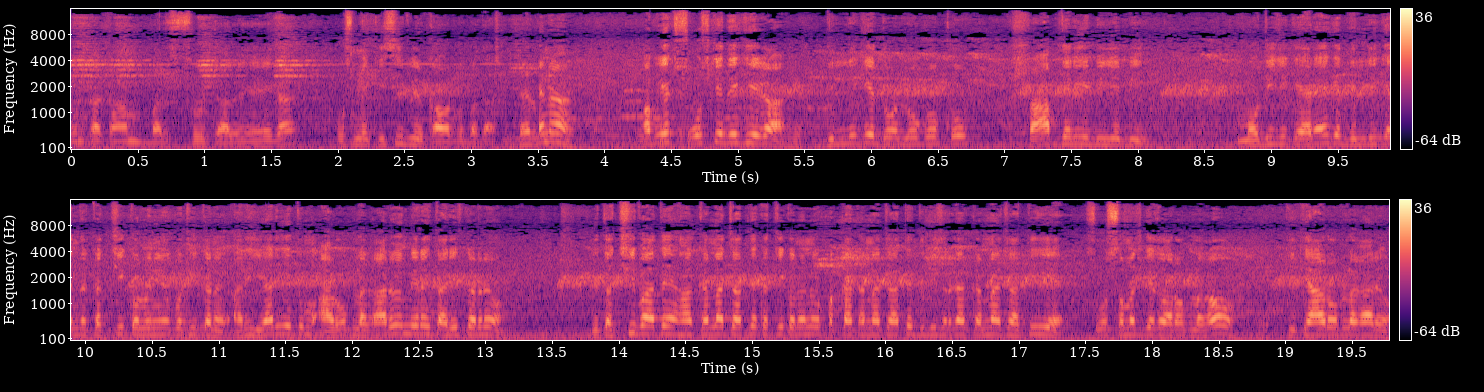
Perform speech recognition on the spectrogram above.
उनका काम बरसों जारी रहेगा। उसमें किसी भी रुकावट को बर्दाश्त नहीं है ना? अब ये सोच के देखिएगा दिल्ली के दो लोगों को श्राप दे रही है बीजेपी मोदी जी कह रहे हैं कि दिल्ली के अंदर कच्ची कॉलोनियों को ठीक करना अरे यार ये तुम आरोप लगा रहे हो मेरा तारीफ़ कर रहे हो। ये तो अच्छी बात है हाँ करना चाहते हैं, कच्ची कॉलोनी को पक्का करना चाहते हैं, दिल्ली सरकार करना चाहती है, सोच समझ के तो आरोप लगाओ कि क्या आरोप लगा रहे हो।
